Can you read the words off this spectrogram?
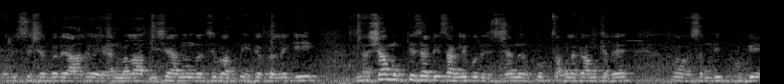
पोलीस स्टेशनमध्ये आलो आहे. आणि मला अतिशय आनंदाची बातमी इथे कळली की नशामुक्तीसाठी सांगली पोलीस स्टेशनने खूप चांगलं काम केलं आहे संदीप घुगे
